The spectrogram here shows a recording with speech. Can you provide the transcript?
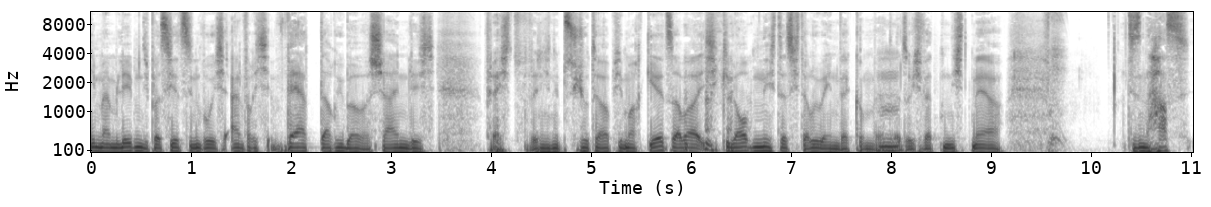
in meinem Leben, die passiert sind, wo ich einfach, ich werde darüber wahrscheinlich, vielleicht wenn ich eine Psychotherapie mache, geht's, aber ich glaube nicht, dass ich darüber hinwegkommen werde. Also ich werde nicht mehr diesen Hass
